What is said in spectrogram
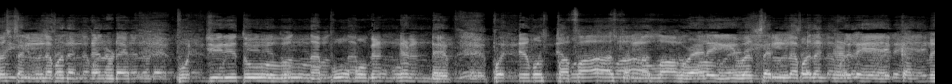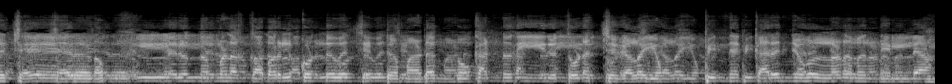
വസല്ലം തങ്ങളുടെ പുഞ്ചിരി തൂകുന്ന പൂമുഖം കണ്ട് പൊന്നു മുസ്തഫ സല്ലല്ലാഹു അലൈഹി വസല്ലം അങ്ങ് ചേരണം. എല്ലാവരും നമ്മളെ കബറിൽ കൊണ്ടുവച്ചിട്ട് മടങ്ങും. കണ്ണുനീര് തുടച്ചു കളയും. പിന്നെ കരഞ്ഞുകൊള്ളണമെന്നില്ല.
